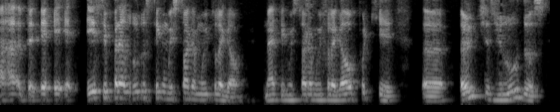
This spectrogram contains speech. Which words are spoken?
uh, esse pré-Ludus tem uma história muito legal. né? Tem uma história muito legal porque uh, antes de Ludos,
